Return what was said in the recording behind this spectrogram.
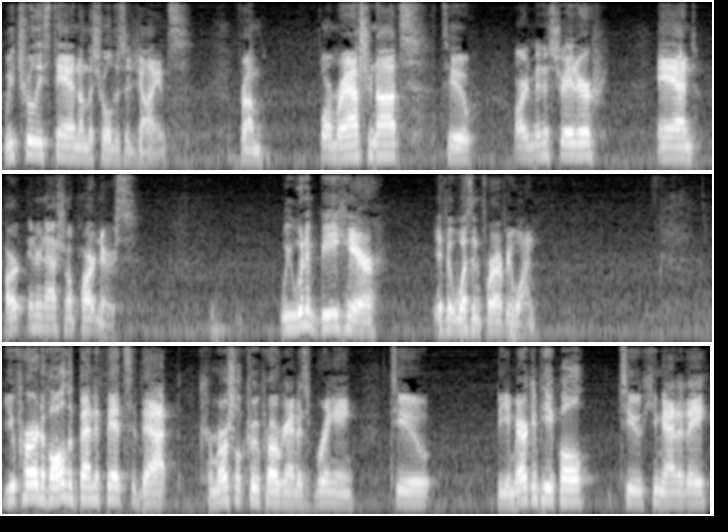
We truly stand on the shoulders of giants, from former astronauts to our administrator and our international partners. We wouldn't be here if it wasn't for everyone. You've heard of all the benefits that commercial crew program is bringing to the American people, to humanity.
